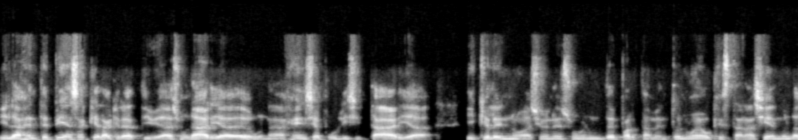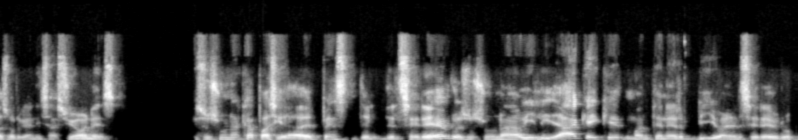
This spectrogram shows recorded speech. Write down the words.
Y la gente piensa que la creatividad es un área de una agencia publicitaria y que la innovación es un departamento nuevo que están haciendo en las organizaciones. Eso es una capacidad del, del, cerebro, eso es una habilidad que hay que mantener viva en el cerebro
